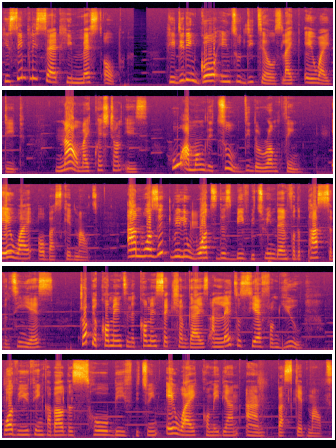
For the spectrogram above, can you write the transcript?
he simply said he messed up. He didn't go into details like AY did. Now my question is, who among the two did the wrong thing, AY or Basketmouth? And was it really worth this beef between them for the past 17 years? Drop your comments in the comment section guys and let us hear from you. What do you think about this whole beef between AY comedian and Basketmouth?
